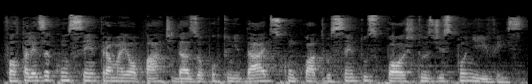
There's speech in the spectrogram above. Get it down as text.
Fortaleza concentra a maior parte das oportunidades com 400 postos disponíveis.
